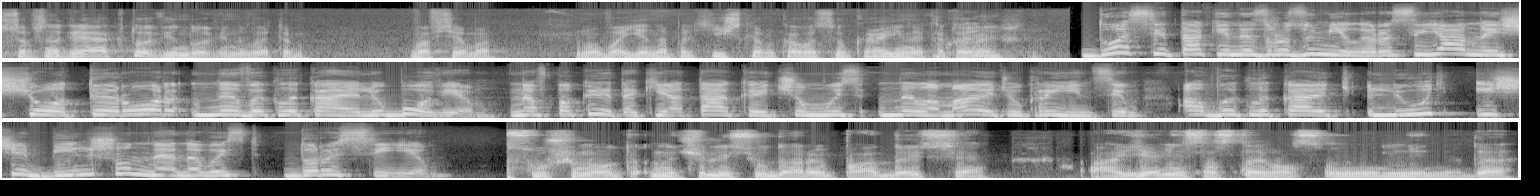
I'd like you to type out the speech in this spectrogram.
собственно говоря, а кто виновен в этом, во всем? Ну, военно-политическое руководство Украины, которое... Конечно. Досі так і не зрозуміли росіяни, що терор не викликає любові. Навпаки, такі атаки чомусь не ламають українців, а викликають лють і ще більшу ненависть до Росії. Слушай, ну вот начались удары по Одессе, а я не составил своего мнения, да,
